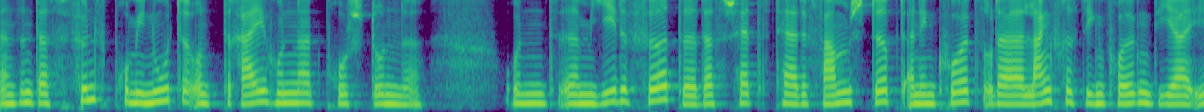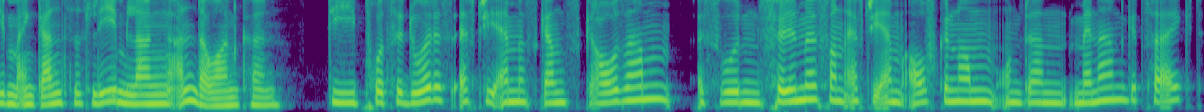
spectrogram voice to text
dann sind das fünf pro Minute und 300 pro Stunde. Und ähm, jede vierte, das schätzt Herr de Femme, stirbt an den kurz- oder langfristigen Folgen, die ja eben ein ganzes Leben lang andauern können. Die Prozedur des FGM ist ganz grausam. Es wurden Filme von FGM aufgenommen und dann Männern gezeigt.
